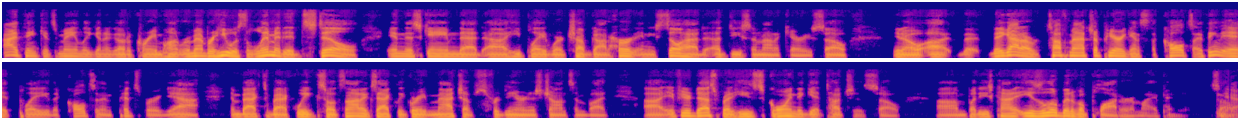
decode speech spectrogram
I think it's mainly going to go to Kareem Hunt. Remember, he was limited still in this game that uh, he played where Chubb got hurt, and he still had a decent amount of carries. So, you know, uh, they got a tough matchup here against the Colts. I think they play the Colts and then Pittsburgh, yeah, in back to back weeks. So it's not exactly great matchups for D'Ernest Johnson, but uh, if you're desperate, he's going to get touches. So, um, but he's kind of he's a little bit of a plotter in my opinion. So Yeah.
